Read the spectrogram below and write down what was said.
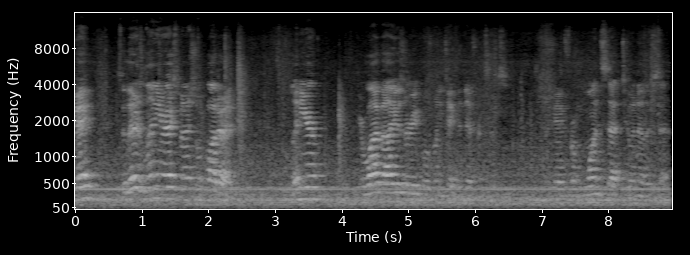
Okay, so there's linear, exponential, quadratic. Linear, your y values are equal when you take the differences, okay, from one set to another set.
